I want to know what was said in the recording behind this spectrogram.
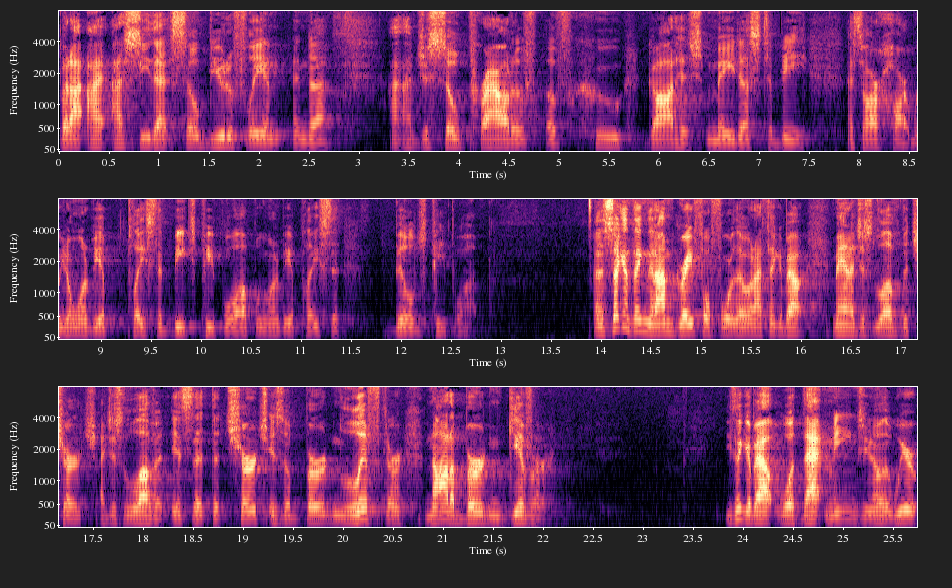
but I, I, I see that so beautifully, and, and uh, I'm just so proud of, of who God has made us to be. That's our heart. We don't want to be a place that beats people up. We want to be a place that builds people up. And the second thing that I'm grateful for, though, when I think about, man, I just love the church. I just love it. it. Is that the church is a burden lifter, not a burden giver. You think about what that means, you know, that we're,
